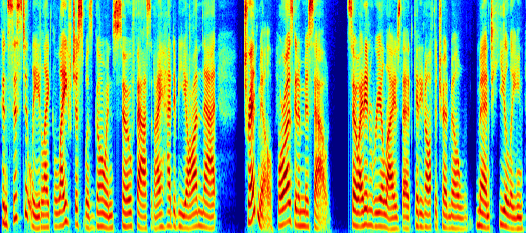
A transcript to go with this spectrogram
consistently. Like life just was going so fast. And I had to be on that treadmill or I was going to miss out. So I didn't realize that getting off the treadmill meant healing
